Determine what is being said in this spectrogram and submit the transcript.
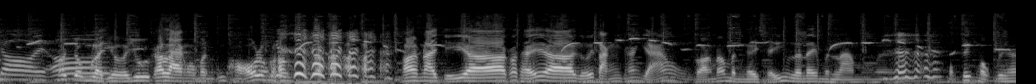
Trời ơi nói chung là vừa vui cả làng mà mình cũng khổ luôn con. Thôi hôm nay chị ờ, có thể ờ, gửi tặng khán giả không? đoàn đó mình nghệ sĩ lên đây mình làm ờ, một tiết mục đi ha.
